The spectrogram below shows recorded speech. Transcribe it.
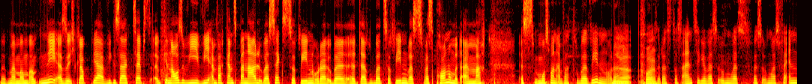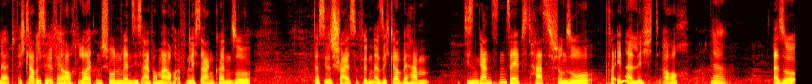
Man- Nee, also ich glaube, ja, wie gesagt, selbst äh, genauso wie, wie einfach ganz banal über Sex zu reden oder über äh, darüber zu reden, was, was Porno mit einem macht, es muss man einfach drüber reden, oder? Ja, voll. Also das ist das Einzige, was irgendwas, was irgendwas verändert. Ich glaube, es hilft auch Leuten schon, wenn sie es einfach mal auch öffentlich sagen können, so, dass sie das scheiße finden. Also ich glaube, wir haben diesen ganzen Selbsthass schon so verinnerlicht auch. Ja. Also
